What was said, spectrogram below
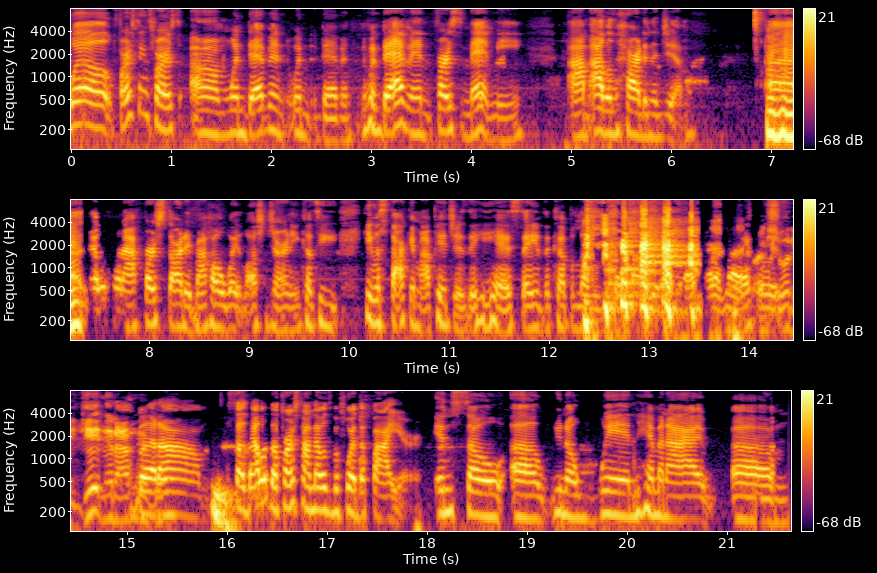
Well, first things first. Um, when Davin, when Davin, when Davin first met me, um, I was hard in the gym. Uh, Mhm. that was when I first started my whole weight loss journey because he he was stalking my pictures that he had saved a couple of them. I did it. Right, Shorty getting it out here. But um, so that was the first time. That was before the fire, and so uh, you know, when him and I um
